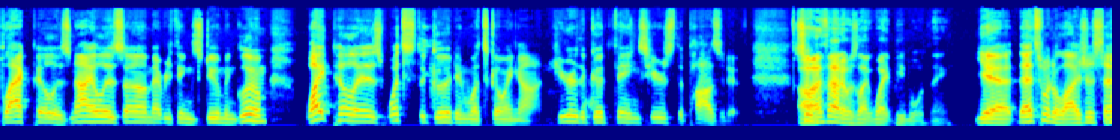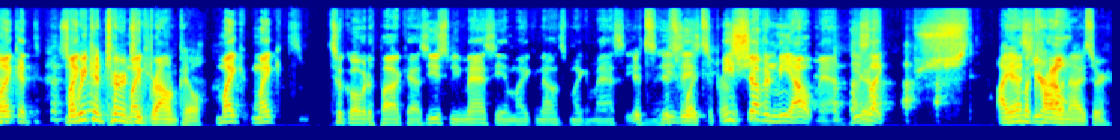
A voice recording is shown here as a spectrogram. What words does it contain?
Black pill is nihilism, everything's doom and gloom. White pill is what's the good and what's going on. Here are the good things, here's the positive. So oh, I thought it was like white people would think. yeah, that's what Elijah said. Mike, so Mike- we can turn Mike- to brown pill. Mike, Mike took over the podcast. It used to be Massey and Mike. Now it's Mike and Massey. It's- he's, it's white supremacy. he's shoving me out, man. He's Yeah. like, I am a Yes, you're out. colonizer.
